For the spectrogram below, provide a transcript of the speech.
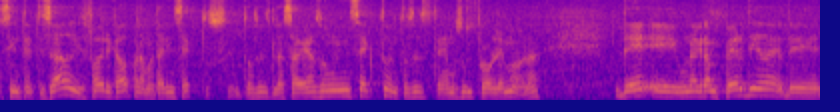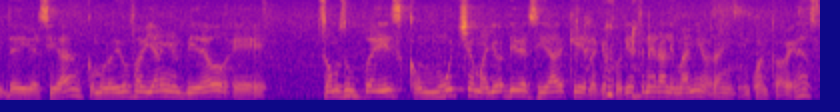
sintetizado y es fabricado para matar insectos. Entonces las abejas son un insecto, entonces tenemos un problema, ¿verdad? De eh, una gran pérdida de, diversidad. Como lo dijo Fabián en el video, eh, somos un país con mucha mayor diversidad que la que podría tener Alemania ¿verdad? En, cuanto a abejas.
